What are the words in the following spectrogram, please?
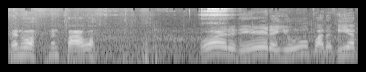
แม่นวะแม่นปลาวะเฮ้ยเดี๋ยวดีได้อยู่ปลาตะเพียน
